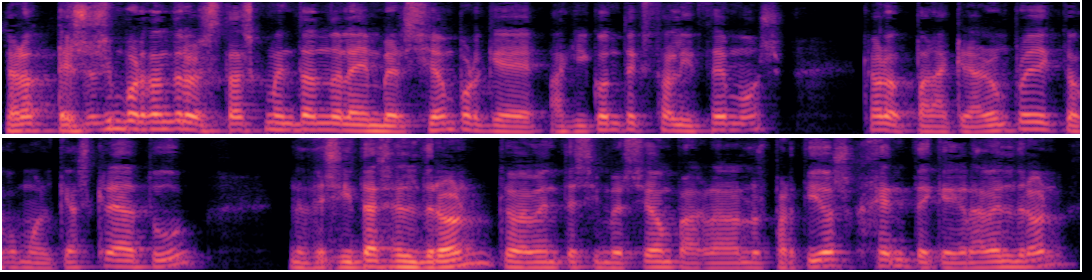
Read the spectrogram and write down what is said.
Claro, eso es importante, lo estás comentando la inversión, porque aquí contextualicemos. Claro, para crear un proyecto como el que has creado tú, necesitas el dron, que obviamente es inversión para grabar los partidos, gente que grabe el dron,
